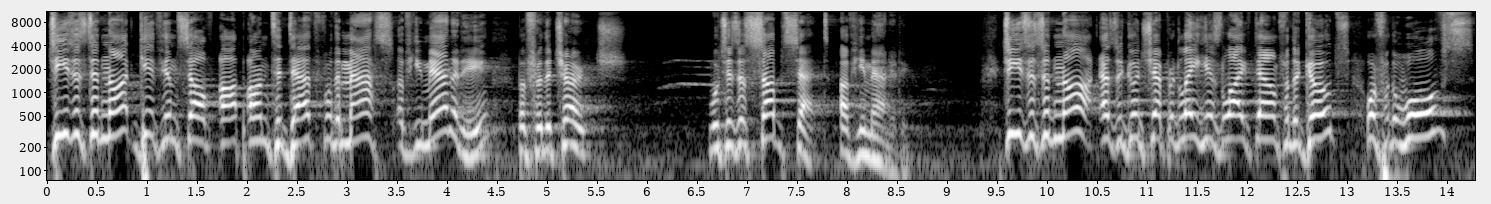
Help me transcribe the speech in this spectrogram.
Jesus did not give himself up unto death for the mass of humanity, but for the church, which is a subset of humanity. Jesus did not, as a good shepherd, lay his life down for the goats or for the wolves,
